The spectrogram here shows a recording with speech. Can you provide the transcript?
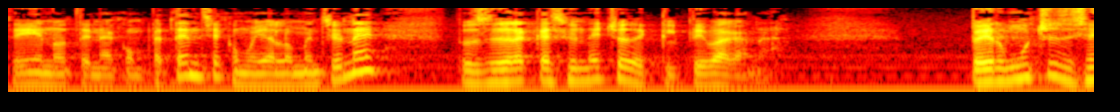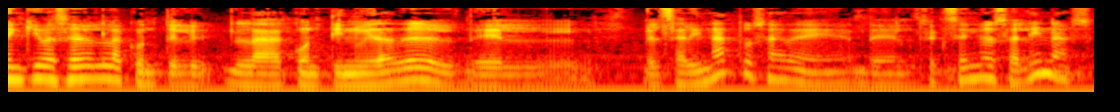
Sí, no tenía competencia, como ya lo mencioné. Entonces era casi un hecho de que el iba a ganar. Pero muchos decían que iba a ser la, la continuidad del, del, salinato, o sea, de- del sexenio de Salinas.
